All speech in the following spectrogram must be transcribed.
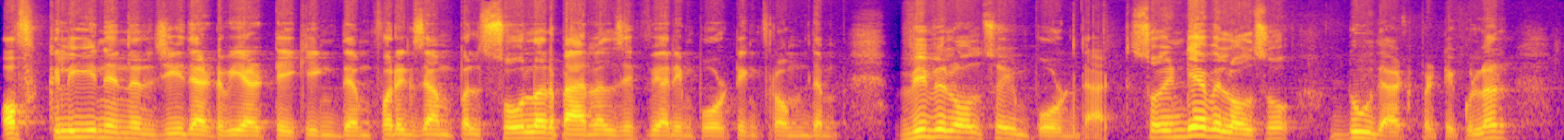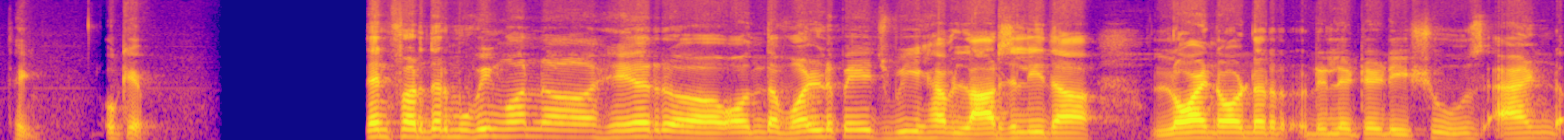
of clean energy that we are taking them. For example, solar panels if we are importing from them, we will also import that. So, India will also do that particular thing. Okay. Then further moving on uh, here uh, on the world page, we have largely the law and order related issues and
